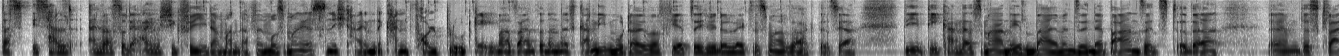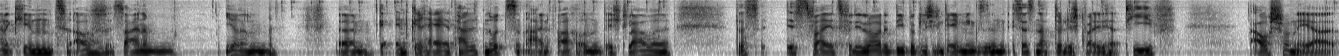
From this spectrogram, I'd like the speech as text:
das ist halt einfach so der Einstieg für jedermann. Dafür muss man jetzt nicht kein, kein Vollblut-Gamer sein, sondern das kann die Mutter über 40, wie du letztes Mal sagtest, ja. Die, die kann das mal nebenbei, wenn sie in der Bahn sitzt oder ähm, das kleine Kind auf seinem, ihrem ähm, Endgerät halt nutzen einfach. Und ich glaube, das ist zwar jetzt für die Leute, die wirklich in Gaming sind, ist das natürlich qualitativ auch schon eher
